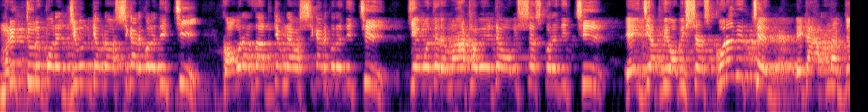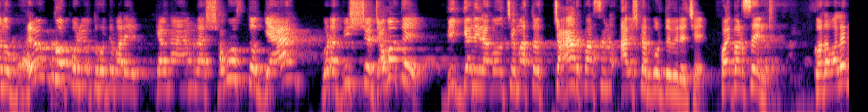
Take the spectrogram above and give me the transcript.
মৃত্যুর পরের জীবনকে আমরা অস্বীকার করে দিচ্ছি। কবর আজাবকে আমরা অস্বীকার করে দিচ্ছি। কেমতের মাঠ হবে এটা অবিশ্বাস করে দিচ্ছি। এই যে আপনি অবিশ্বাস করে দিচ্ছেন, এটা আপনার জন্য ভয়ঙ্কর পরিণত হতে পারে। কেননা আমরা সমস্ত জ্ঞান গোটা বিশ্ব জগতে বিজ্ঞানীরা বলছে মাত্র চার পার্সেন্ট আবিষ্কার করতে পেরেছে। কয় পার্সেন্ট কথা বলেন।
